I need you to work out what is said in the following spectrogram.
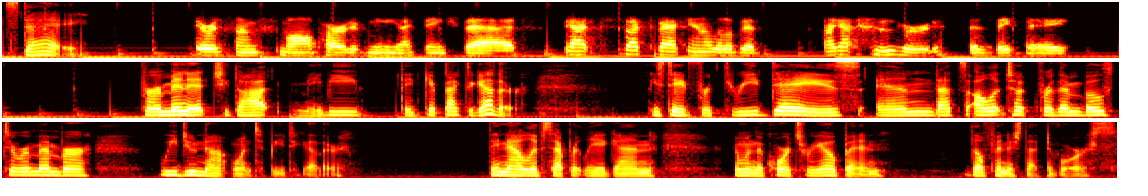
stay. There was some small part of me, I think, that got sucked back in a little bit. I got hoovered, as they say. For a minute, she thought maybe they'd get back together. He stayed for three days, and that's all it took for them both to remember we do not want to be together. They now live separately again, and when the courts reopen, they'll finish that divorce.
